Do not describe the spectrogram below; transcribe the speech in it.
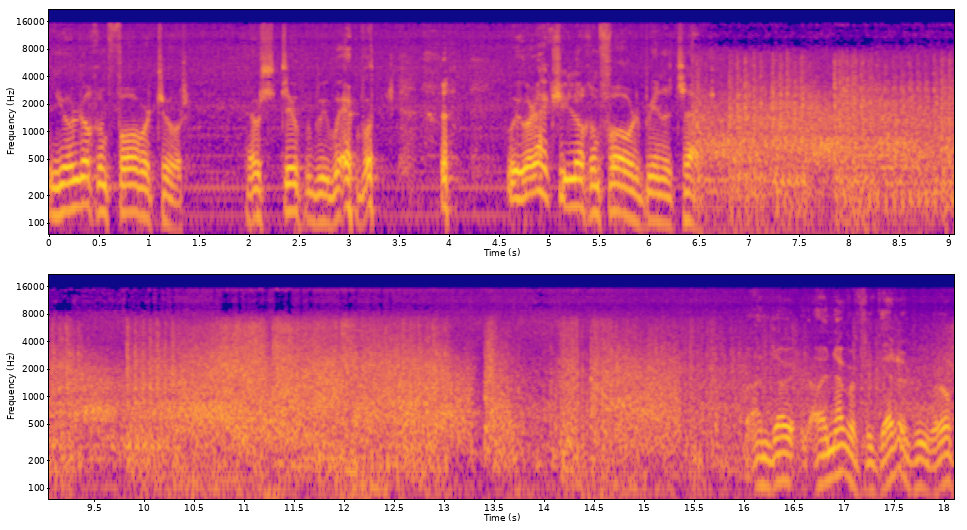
You're looking forward to it how stupid we were, but we were actually looking forward to being attacked. And I never forget it. We were up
